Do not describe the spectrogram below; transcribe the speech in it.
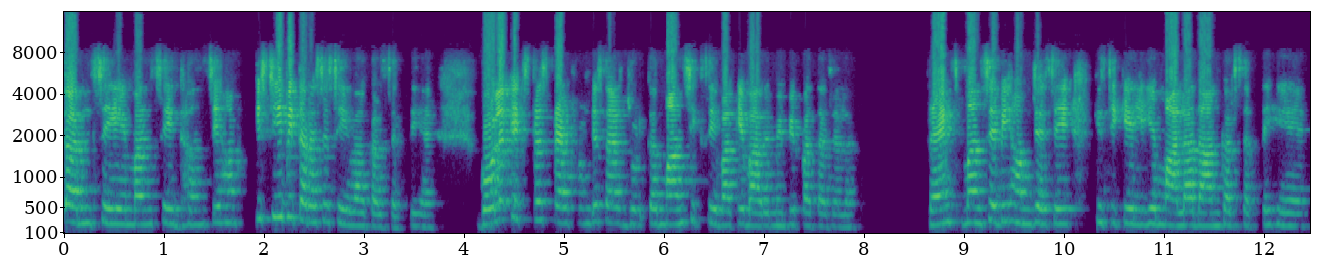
तन से, मन से, धन से हम किसी भी तरह से सेवा कर सकते हैं। गोलक एक्सप्रेस प्लेटफॉर्म के साथ जुड़कर मानसिक सेवा के बारे में भी पता चला। फ्रेंड्स, मन से भी हम जैसे किसी के लिए माला दान कर सकते हैं।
